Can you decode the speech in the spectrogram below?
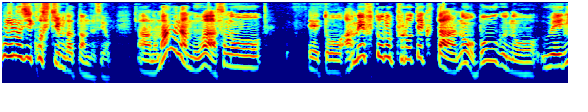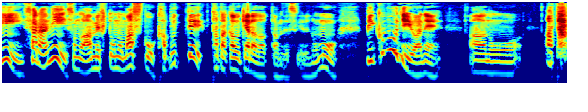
く同じコスチュームだったんですよ。あの、マグナムは、その、えっ、ー、と、アメフトのプロテクターの防具の上に、さらにそのアメフトのマスクをかぶって戦うキャラだったんですけれども、ビッグボディはね、あの、頭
